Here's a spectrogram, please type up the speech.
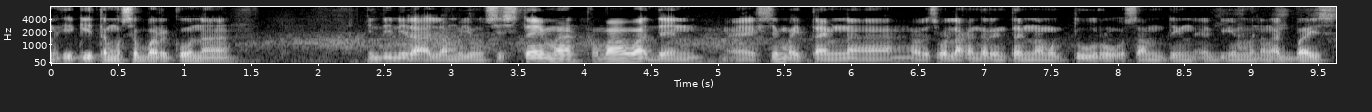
nakikita mo sa barko na hindi nila alam mo yung sistema, kawawa din. Eh, kasi may time na, halos wala ka na rin time na magturo o something, eh, bigyan mo ng advice,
